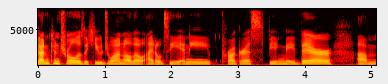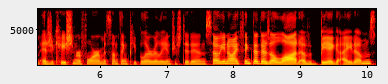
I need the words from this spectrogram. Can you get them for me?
Gun control is a huge one, although I don't see any progress being made there. Um, education reform is something people are really interested in. So, you know, I think that there's a lot of big items.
